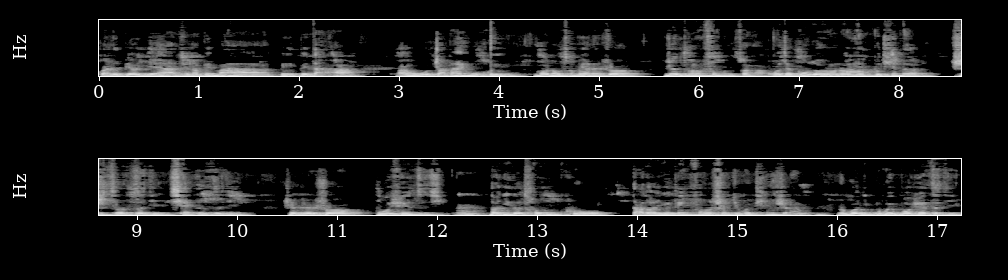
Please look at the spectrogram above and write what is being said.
管理比较严啊，经常被骂啊，被被打啊，然后我长大以后会某种层面来说认同了父母的做法，我在工作当中也不停的指责自己、谴责自己，甚至说剥削自己。嗯当你的痛苦达到一个顶峰的时候，就会停止如果你不会剥削自己，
